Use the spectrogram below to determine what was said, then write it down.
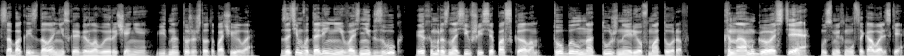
Собака издала низкое горловое рычание, видно, тоже что-то почуяла. Затем в отдалении возник звук, эхом разносившийся по скалам. То был натужный рев моторов. «К нам гости!» — усмехнулся Ковальский.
